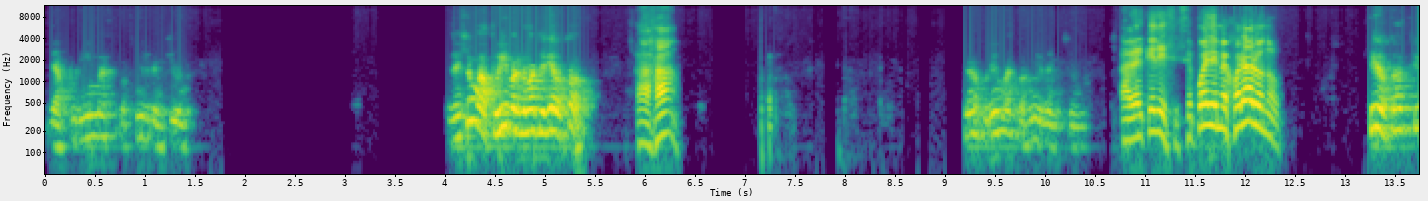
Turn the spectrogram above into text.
de Apurímac 2021. Región Apurímac nomás sería doctor. Ajá. Región Apurímac 2021. A ver, ¿qué dice? ¿Se puede mejorar o no? Sí, doctor, sí.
